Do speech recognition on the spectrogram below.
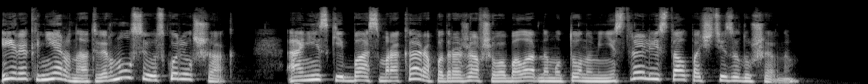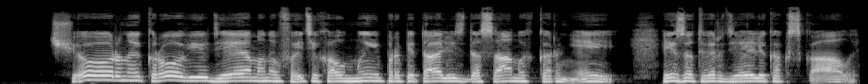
Ирек нервно отвернулся и ускорил шаг, а низкий бас мракара, подражавшего балладному тону министрели, стал почти задушевным. Черной кровью демонов эти холмы пропитались до самых корней и затвердели, как скалы.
